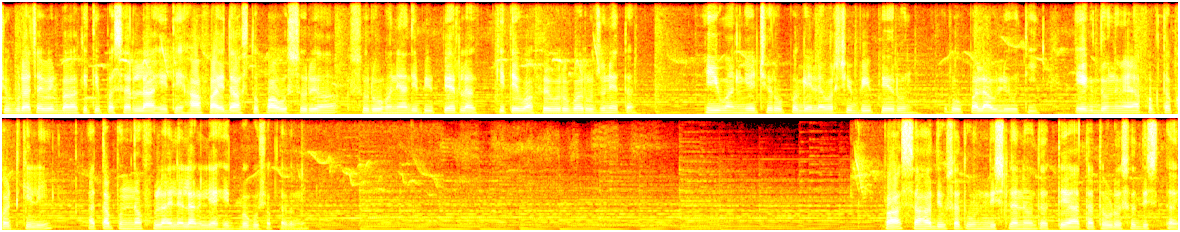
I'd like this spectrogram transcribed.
चिबुडाचा वेल बघा किती पसरला आहे ते. हा फायदा असतो. पाऊस सूर्य सुरू होण्याआधी बी पेरलं की ते वाफेबरोबर रुजून येतं. ही वांग्याची रोपं गेल्या वर्षी बी पेरून रोपं लावली होती. एक दोन वेळा फक्त कट केली. आता पुन्हा फुलायला लागली आहेत. बघू शकता तुम्ही. पाच सहा दिवसात ऊन दिसलं नव्हतं. ते आता थोडंसं दिसतंय.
